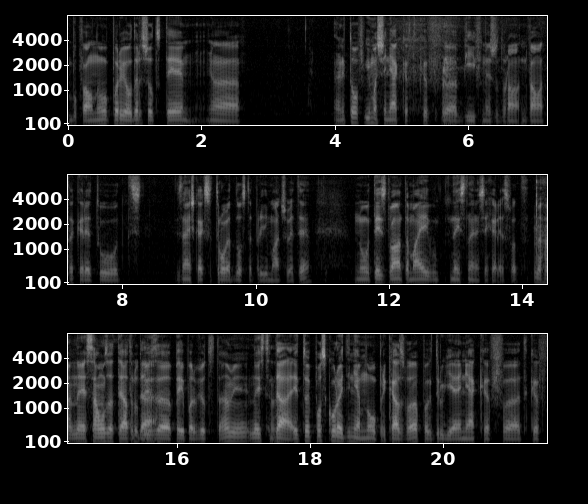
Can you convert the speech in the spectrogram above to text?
Буквално първият удар, защото те... А, нали, то имаше някакъв такъв а, биф между двама- двамата, където знаеш как се тролят доста преди мачовете, но тези двамата май наистина не се харесват. Аха, не е само за театрото Да. и за pay-per-view-тата, ами наистина. Да, е, той по-скоро единия много приказва, пък другия е някакъв а, такъв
